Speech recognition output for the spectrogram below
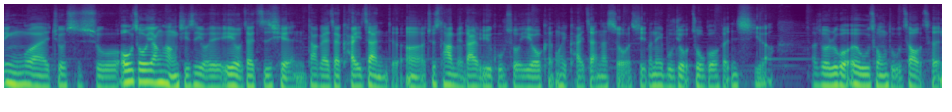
另外就是说，欧洲央行其实有也有在之前大概在开战的，呃，就是他们大概预估说也有可能会开战，那时候其实内部就有做过分析了。他说，如果俄乌冲突造成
